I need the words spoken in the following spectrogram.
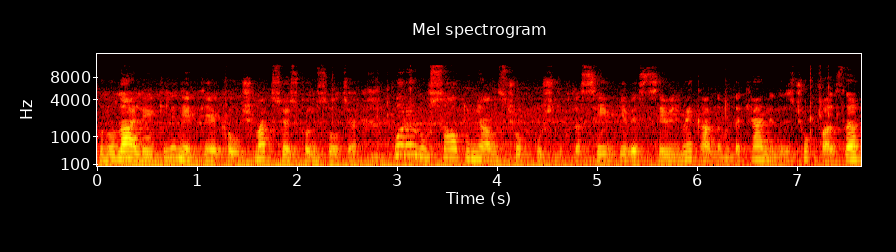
konularla ilgili netliğe kavuşmak söz konusu olacak. Bu ara ruhsal dünyanız çok boşlukta. Sevgi ve sevilmek anlamında kendinizi çok fazla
